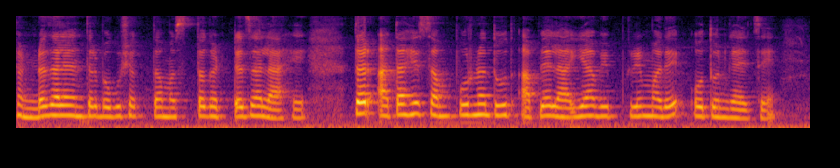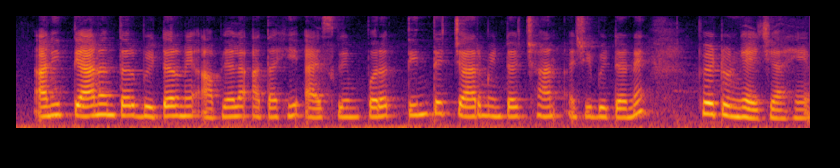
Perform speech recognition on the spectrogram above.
थंड झाल्यानंतर बघू शकता मस्त घट्ट झालं आहे. तर आता हे संपूर्ण दूध आपल्याला या विपक्रीममध्ये ओतून घ्यायचं आहे आणि त्यानंतर बीटरने आपल्याला आता ही आईस्क्रीम परत तीन ते चार मिनटं छान अशी बीटरने फेटून घ्यायची आहे.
